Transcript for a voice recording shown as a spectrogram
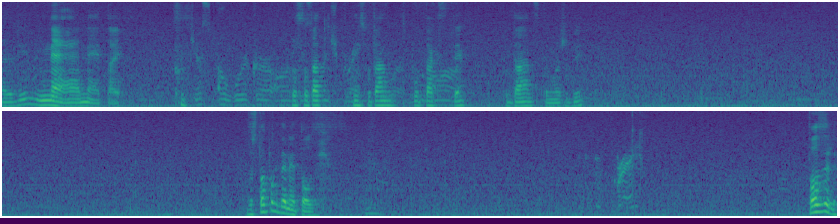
Я да видим. Не, не е той. His Консултант, по таксите. По данъците, може би. Защо пък да не е този? Този ли?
